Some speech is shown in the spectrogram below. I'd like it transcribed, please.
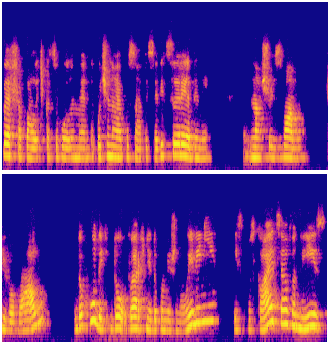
Перша паличка цього елемента починає писатися від середини нашої з вами півовалу, доходить до верхньої допоміжної лінії і спускається вниз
